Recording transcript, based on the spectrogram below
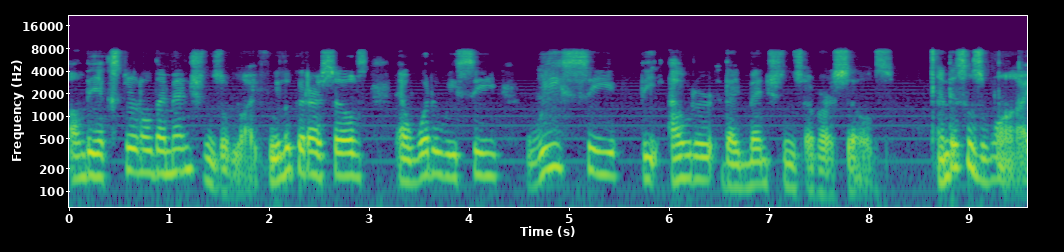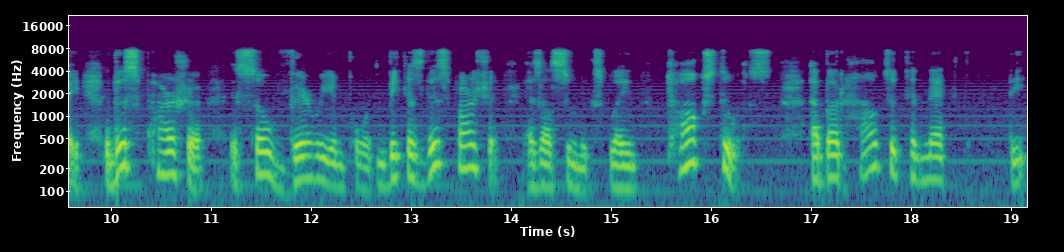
on the external dimensions of life. We look at ourselves and what do we see? We see the outer dimensions of ourselves. And this is why this Parsha is so very important because this Parsha, as I'll soon explain, talks to us about how to connect the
